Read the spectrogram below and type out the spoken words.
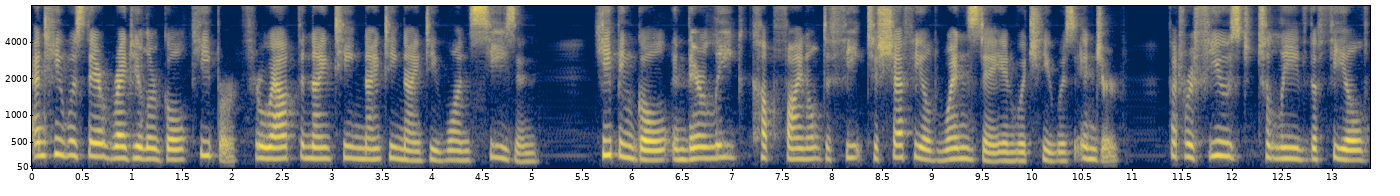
and he was their regular goalkeeper throughout the 1990-91 season, keeping goal in their League Cup final defeat to Sheffield Wednesday in which he was injured, but refused to leave the field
